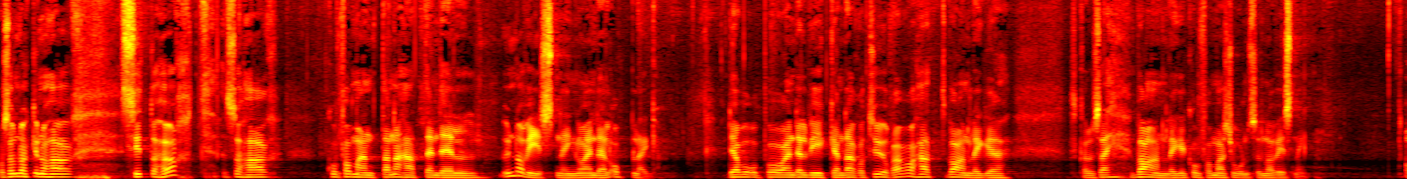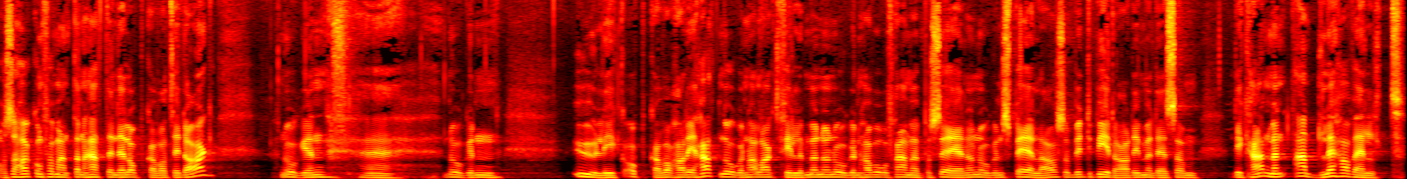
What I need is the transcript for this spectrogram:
Og Som dere nå har sett og hørt, så har konfirmantene hatt en del undervisning og en del opplegg. De har vært på en del weekender og turer og hatt vanlige, si, vanlige konfirmasjonsundervisning. Og så har konfirmantene hatt en del oppgaver til i dag. Noen, eh, noen ulike oppgaver har de hatt. Noen har lagd filmen, og noen har vært fremme på scenen, noen spiller, og så bidrar de med det som de kan. Men alle har valgt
